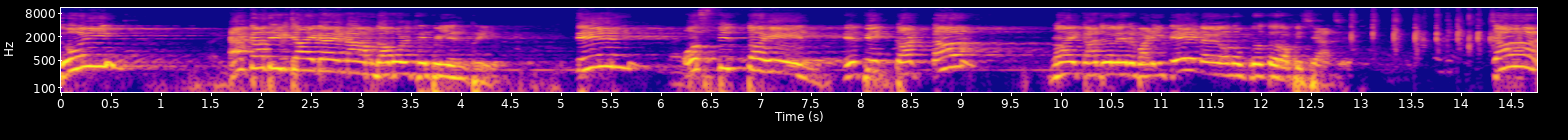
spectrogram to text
দুই একাধিক জায়গায় নাম ডবল ট্রিপল এন্ট্রি তিন, অস্তিত্বহীন, এপিক কার্ডটা নয় কাজলের বাড়িতে, নয় অনুব্রতর অফিসে আছে। চার,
